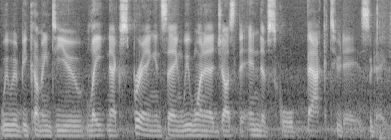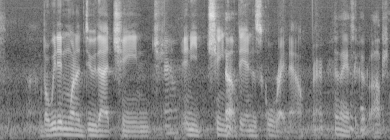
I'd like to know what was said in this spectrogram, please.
we would be coming to you late next spring and saying, we want to adjust the end of school back two days. Two days. But we didn't want to do that change, any change No. at the end of school right now. I think that's a good option.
